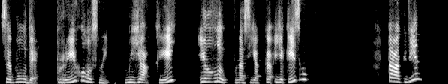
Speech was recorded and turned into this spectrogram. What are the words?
це буде приголосний, м'який і Л. У нас яка, який звук? Так, він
